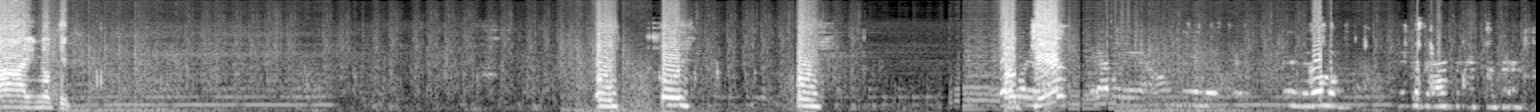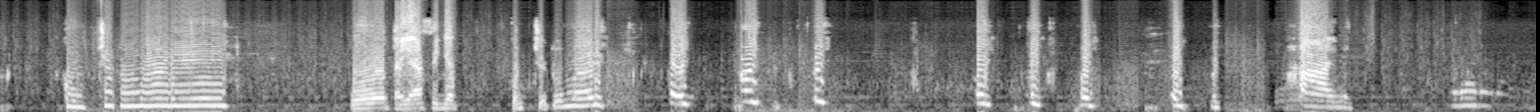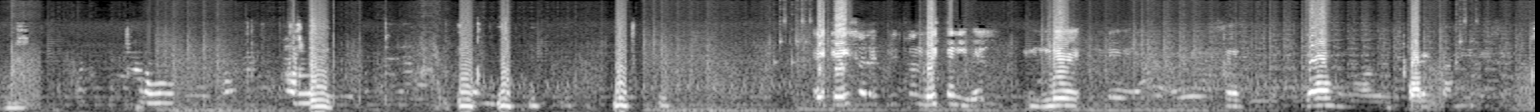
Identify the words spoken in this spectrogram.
Ay, no, que. Ay, ay, ay. ¿A qué? Conchetumare. Puta, ya sí que. Conchetumare. Ay, ay, ay. Ay, ay, ay. Ay, ay. Ay, no.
